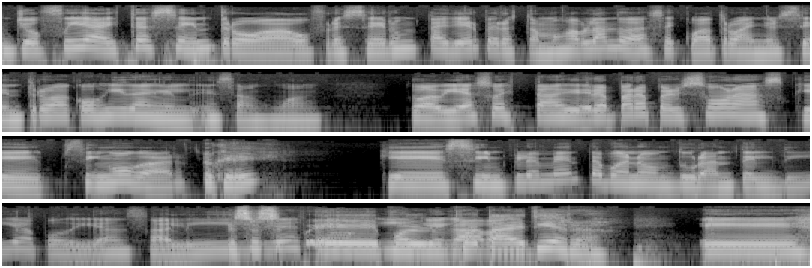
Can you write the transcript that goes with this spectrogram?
yo fui a este centro a ofrecer un taller, pero estamos hablando de hace cuatro años, el centro de acogida en, el, en San Juan. Todavía eso está, era para personas que sin hogar. Que simplemente, bueno, durante el día podían salir. ¿Eso es eh, por puerta de tierra? Eh,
